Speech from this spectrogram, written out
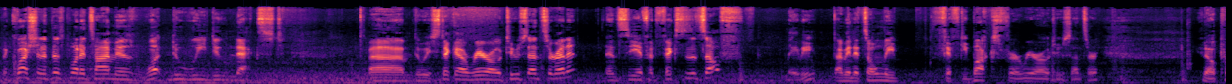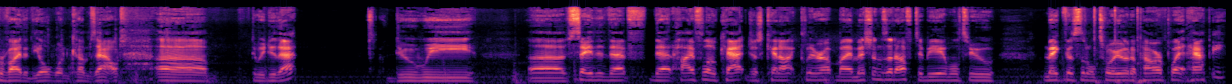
the question at this point in time is, what do we do next? Um, do we stick a rear O2 sensor in it and see if it fixes itself? Maybe. I mean, it's only 50 bucks for a rear O2 sensor, you know, provided the old one comes out. Um, do we do that? Do we uh, say that, that that high flow cat just cannot clear up my emissions enough to be able to make this little Toyota power plant happy?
